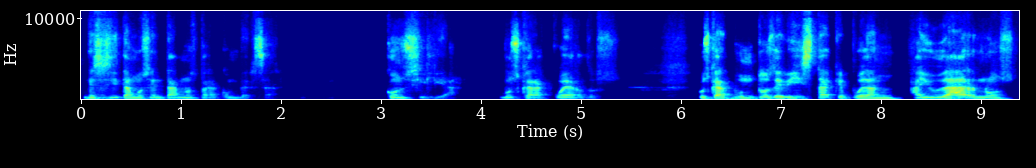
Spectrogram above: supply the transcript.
necesitamos sentarnos para conversar, conciliar, buscar acuerdos, buscar puntos de vista que puedan ayudarnos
